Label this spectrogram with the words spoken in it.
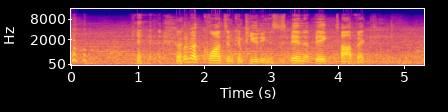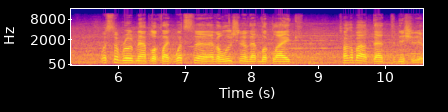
what about quantum computing? This has been a big topic. What's the roadmap look like? What's the evolution of that look like? Talk about that initiative.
